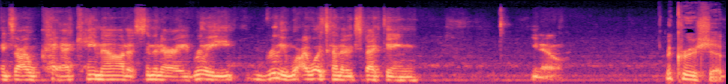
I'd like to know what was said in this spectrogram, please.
And so I, I came out of seminary really, really. I was kind of expecting, you know, a cruise ship.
